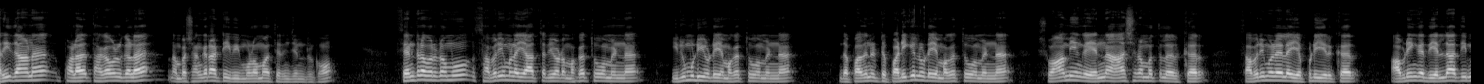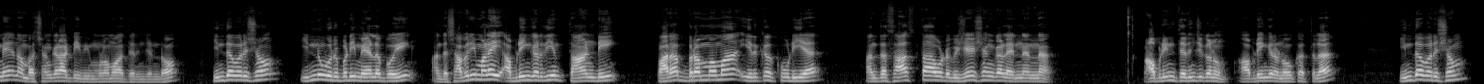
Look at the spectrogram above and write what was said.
அரிதான பல தகவல்களை நம்ம சங்கரா டிவி மூலமாக தெரிஞ்சுட்டுருக்கோம் சென்ற வருடமும் சபரிமலை யாத்திரையோட மகத்துவம் என்ன? இருமுடியுடைய மகத்துவம் என்ன? இந்த பதினெட்டு படிகளுடைய மகத்துவம் என்ன? சுவாமி அங்கே என்ன ஆசிரமத்தில் இருக்கார்? சபரிமலையில் எப்படி இருக்கார்? அப்படிங்கிறது எல்லாத்தையுமே நம்ம சங்கரா டிவி மூலமாக தெரிஞ்சுட்டோம். இந்த வருஷம் இன்னும் ஒருபடி மேலே போய் அந்த சபரிமலை அப்படிங்கிறதையும் தாண்டி பரபிரம்மமாக இருக்கக்கூடிய அந்த சாஸ்தாவோட விசேஷங்கள் என்னென்ன அப்படின்னு தெரிஞ்சுக்கணும் அப்படிங்கிற நோக்கத்தில் இந்த வருஷம்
